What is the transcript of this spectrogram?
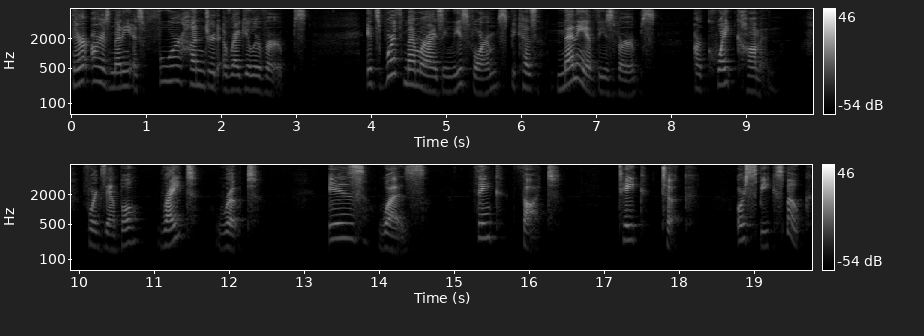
There are as many as 400 irregular verbs. It's worth memorizing these forms because many of these verbs are quite common. For example, write, wrote, is, was, think, thought, take, took, or speak, spoke.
